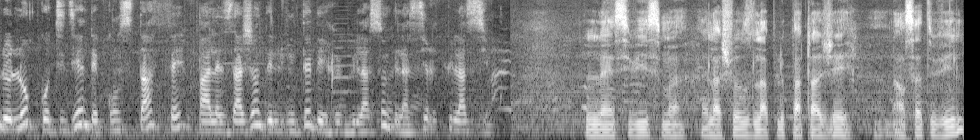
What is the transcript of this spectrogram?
le lot quotidien des constats faits par les agents de l'unité de régulation de la circulation. L'incivisme est la chose la plus partagée dans cette ville.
